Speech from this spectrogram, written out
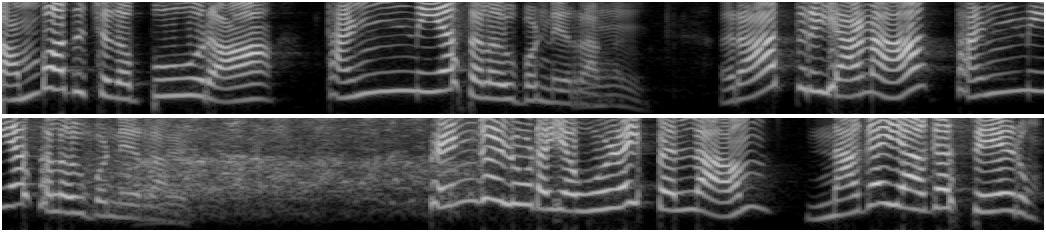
சம்பாதிச்சத பூரா தண்ணியா செலவு பண்ணிடுறாங்க. ராத்திரி ஆனா தண்ணியா செலவு பண்ணிடுறாங்க. பெண்களுடைய உழைப்பெல்லாம் நகையாக சேரும்.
